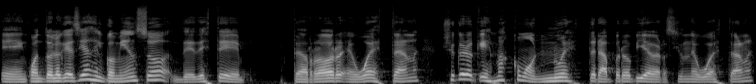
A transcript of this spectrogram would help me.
Eh, en cuanto a lo que decías del comienzo de, de este terror eh, western, yo creo que es más como nuestra propia versión de western,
